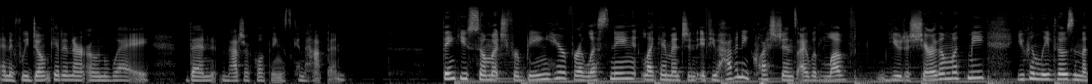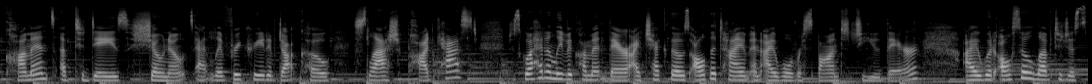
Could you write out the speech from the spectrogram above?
And if we don't get in our own way then magical things can happen Thank you so much for being here, for listening. Like I mentioned, if you have any questions, I would love you to share them with me. You can leave those in the comments of today's show notes at livefreecreative.co slash podcast. Just go ahead and leave a comment there. I check those all the time and I will respond to you there. I would also love to just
